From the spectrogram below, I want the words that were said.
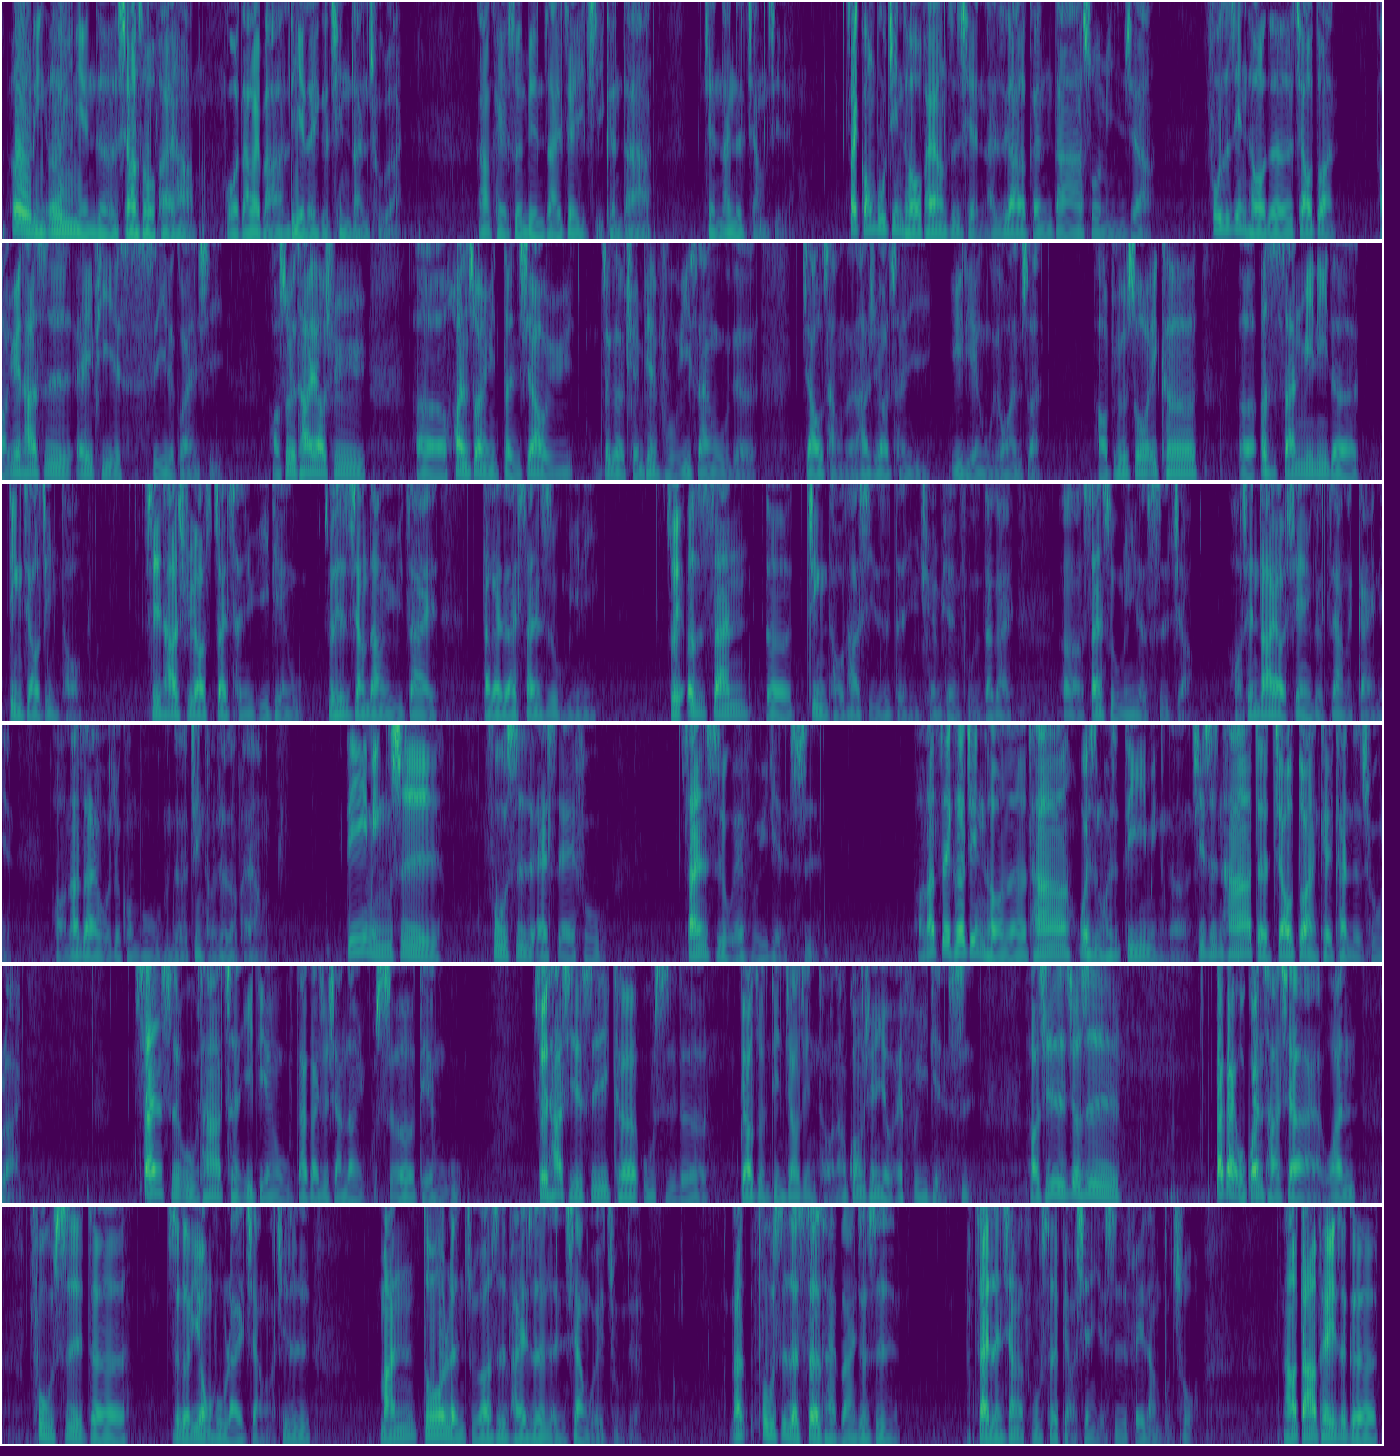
二零二一年的销售排行，我大概把它列了一个清单出来，那可以顺便在这一集跟大家简单的讲解。在公布镜头排行之前，还是要跟大家说明一下富士镜头的焦段，好，因为它是 APS-C 的关系，好，所以它要去呃换算于等效于这个全片幅一三五的焦长呢，它需要乘以一点五的换算。好，比如说一颗呃二十三 mini 的定焦镜头。其实它需要再乘以一点五，所以是相当于在大概在三十五 mm，所以二十三的镜头它其实是等于全片幅大概呃三十五 mm 的视角。好，先大家要先有一个这样的概念。好，那再来我就公布我们的镜头焦段排行。第一名是富士 SF 三十五 F 一点四。好，那这颗镜头呢，它为什么会是第一名呢？其实它的焦段可以看得出来。三十五，它乘一点五，大概就相当于五十二点五，所以它其实是一颗五十的标准定焦镜头，然后光圈有 f 一点四。好，其实就是大概我观察下来，玩富士的这个用户来讲啊，其实蛮多人主要是拍摄人像为主的。那富士的色彩本来就是在人像的肤色表现也是非常不错，然后搭配这个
